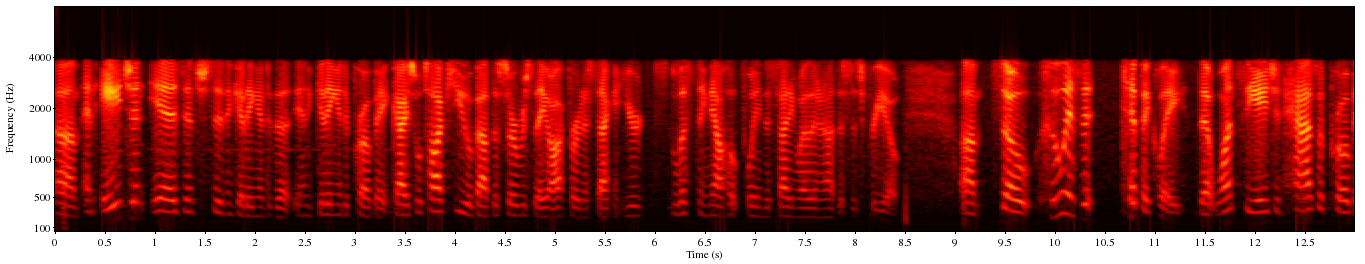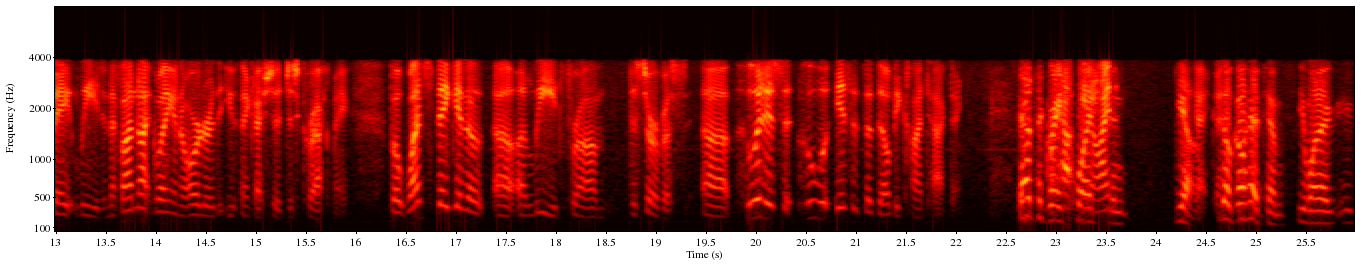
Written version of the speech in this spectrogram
um, an agent is interested in getting into the in getting into probate. And guys, we'll talk to you about the service they offer in a second. You're listening now, hopefully, and deciding whether or not this is for you. Um, so, who is it typically that once the agent has a probate lead, and if I'm not going in order that you think I should, just correct me. But once they get a, a lead from the service, uh, who it is who is it that they'll be contacting? That's a great how, question. You know, I, yeah. Okay, go no, go ahead, Tim. You want to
